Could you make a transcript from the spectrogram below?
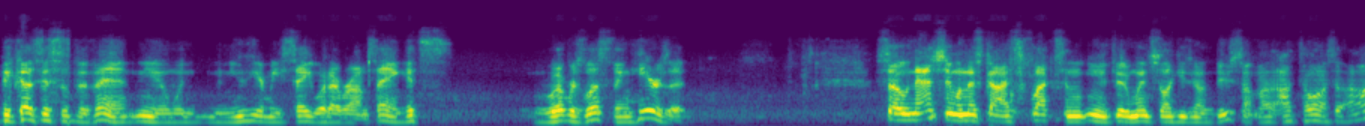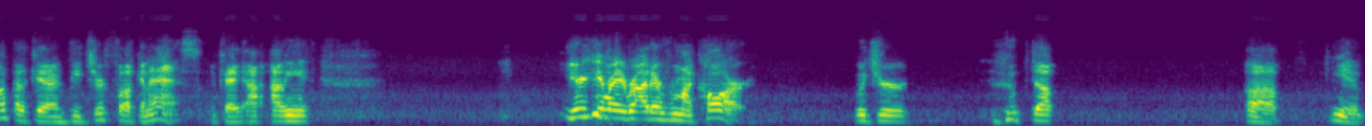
because this is the event, you know, when, when you hear me say whatever I'm saying, it's whoever's listening hears it. So naturally, when this guy's flexing, you know, through the windshield like he's going to do something, I told him, I said, I'm about to beat your fucking ass. Okay. I, I mean, you're getting ready to ride over my car with your hooped up, uh, you know,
